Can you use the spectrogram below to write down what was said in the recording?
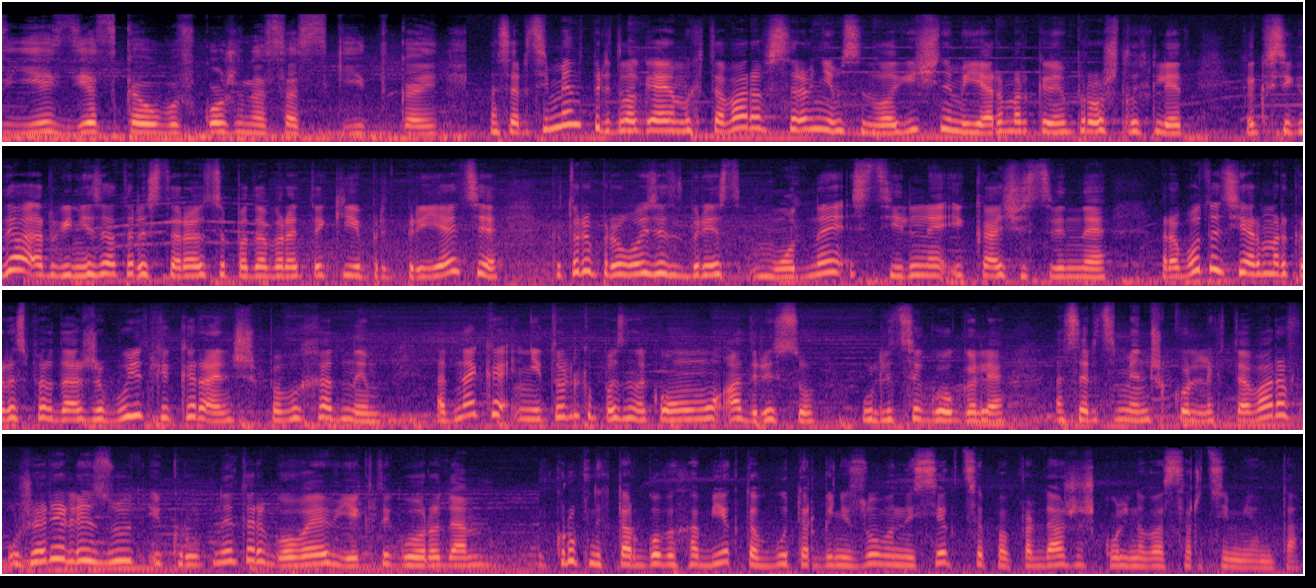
есть детская обувь кожаная со скидкой. Ассортимент предлагаемых товаров сравним с аналогичными ярмарками прошлых лет. Как всегда, организаторы стараются подобрать такие предприятия, которые проводят в Брест модное, стильное и качественное. Работать ярмарка распродажи будет, как и раньше, по выходным. Однако не только по знакомому адресу – улице Гоголя. Ассортимент школьных товаров уже реализуют и крупные торговые объекты города. Крупных торговых объектов будут организованы секции по продаже школьного ассортимента.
